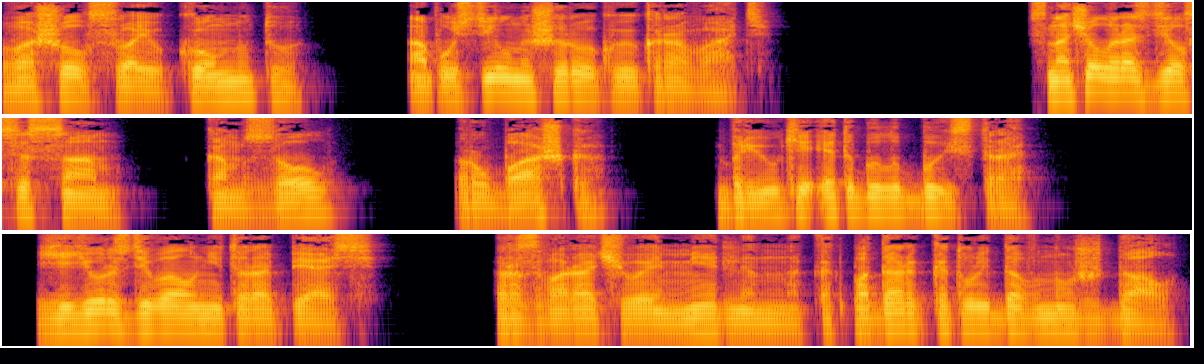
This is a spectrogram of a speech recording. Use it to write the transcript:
вошел в свою комнату, опустил на широкую кровать. Сначала разделся сам. Камзол, рубашка, брюки — это было быстро. Ее раздевал не торопясь, разворачивая медленно, как подарок, который давно ждал.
